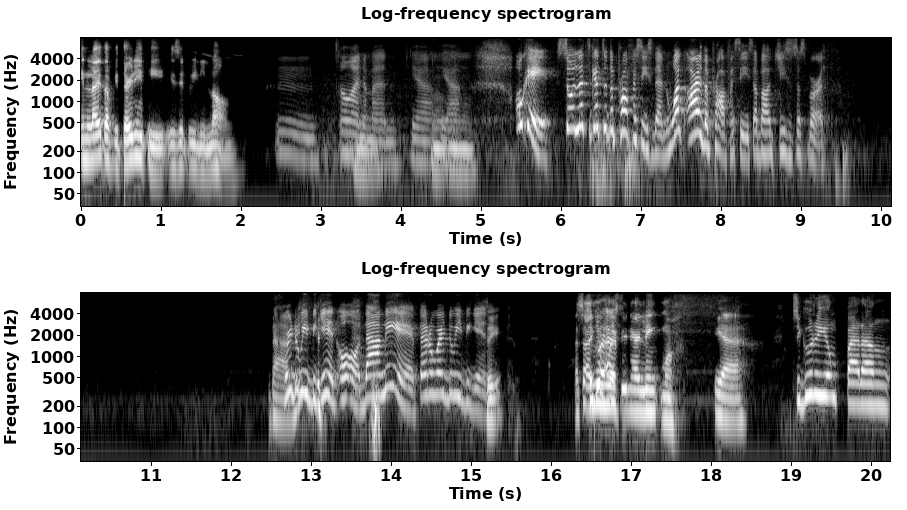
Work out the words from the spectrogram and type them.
in light of eternity, is it really long? Mm. Oh, nga Mm. naman. Yeah, yeah. Mm-mm. Okay, so let's get to the prophecies then. What are the prophecies about Jesus' birth? Dami. Where do we begin? Oo, dami eh. Pero where do we begin? Sige. Nasaan Siguro yung webinar link mo? Yeah. Siguro yung parang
